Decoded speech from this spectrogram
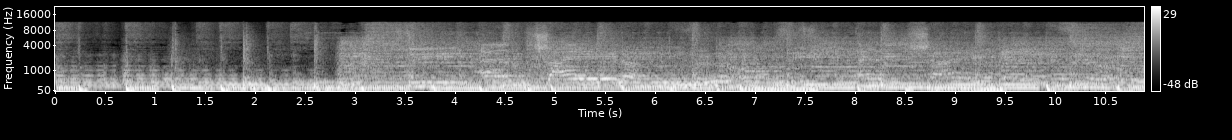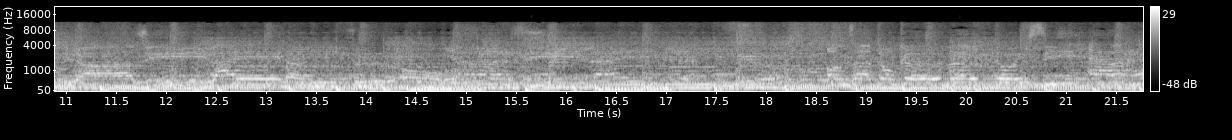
Sie entscheiden Unser Dunkel wird durch sie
